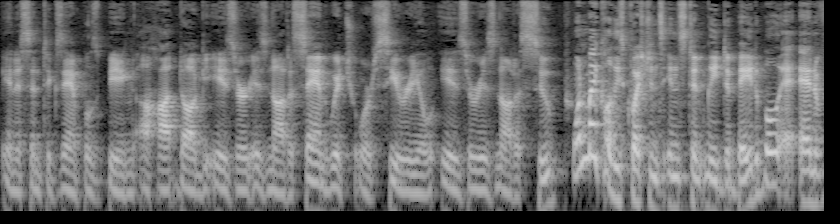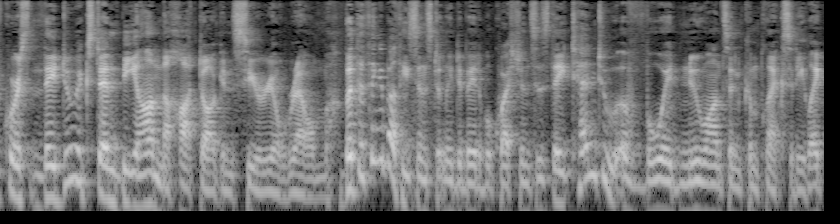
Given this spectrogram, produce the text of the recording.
innocent examples being a hot dog is or is not a sandwich, or cereal is or is not a soup. One might call these questions instantly debatable, and of course they do extend beyond the hot dog and cereal realm. But the thing about these instantly debatable questions is they tend to avoid nuance and complexity. Like,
